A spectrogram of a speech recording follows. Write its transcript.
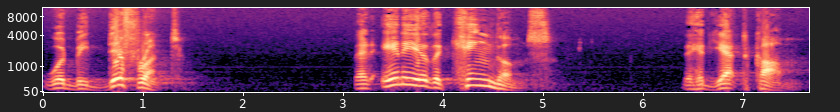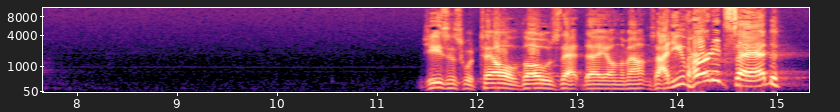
would be different than any of the kingdoms that had yet to come. Jesus would tell those that day on the mountainside, You've heard it said,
